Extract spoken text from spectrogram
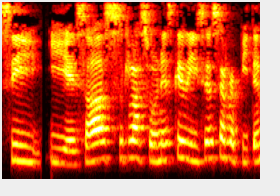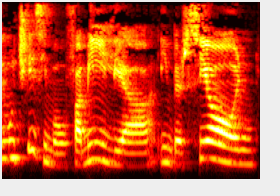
Sí, y esas razones que dices se repiten muchísimo, familia, inversión.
